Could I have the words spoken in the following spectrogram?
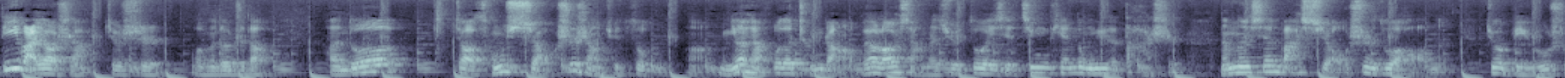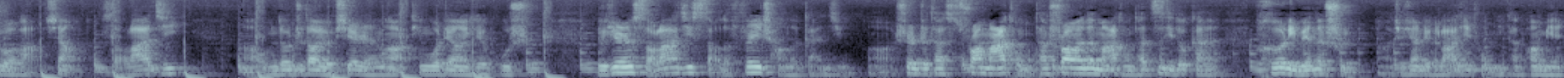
第一把钥匙啊，就是我们都知道，很多叫从小事上去做啊。你要想获得成长，不要老想着去做一些惊天动地的大事，能不能先把小事做好呢？就比如说哈，像扫垃圾啊，我们都知道有些人啊，听过这样一些故事。有些人扫垃圾扫得非常的干净啊，甚至他刷马桶，他刷完的马桶他自己都敢喝里边的水啊，就像这个垃圾桶，你看旁边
